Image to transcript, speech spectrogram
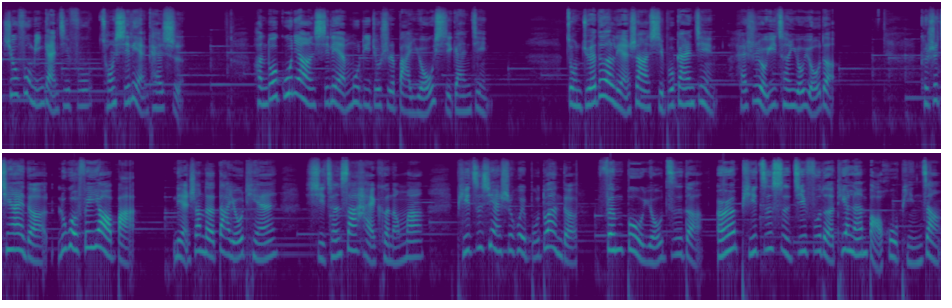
修复敏感肌肤从洗脸开始，很多姑娘洗脸目的就是把油洗干净，总觉得脸上洗不干净，还是有一层油油的。可是亲爱的，如果非要把脸上的大油田洗成沙海，可能吗？皮脂腺是会不断的分布油脂的，而皮脂是肌肤的天然保护屏障，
